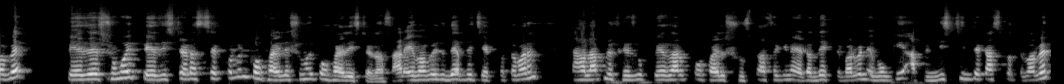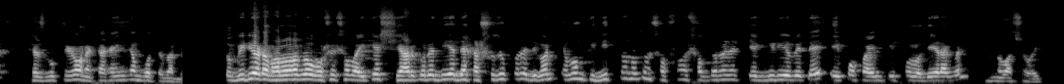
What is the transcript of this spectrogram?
ভাবে পেজের সময় পেজ স্ট্যাটাস চেক করবেন প্রোফাইলের সময় প্রোফাইল স্ট্যাটাস আর এভাবে যদি আপনি চেক করতে পারেন, তাহলে আপনার ফেসবুক পেজ আর প্রোফাইল সুস্থ আছে কিনা এটা দেখতে পারবেন এবং কি আপনি নিশ্চিন্তে কাজ করতে পারবেন ফেসবুক থেকে অনেক টাকা ইনকাম করতে পারবেন। তো ভিডিওটা ভালো লাগলে অবশ্যই সবাইকে শেয়ার করে দিয়ে দেখার সুযোগ করে দিবেন এবং কি নিত্য নতুন সবসময় সব ধরনের টেক ভিডিও পেতে এই প্রোফাইলটি ফলো দিয়ে রাখবেন। ধন্যবাদ সবাইকে।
